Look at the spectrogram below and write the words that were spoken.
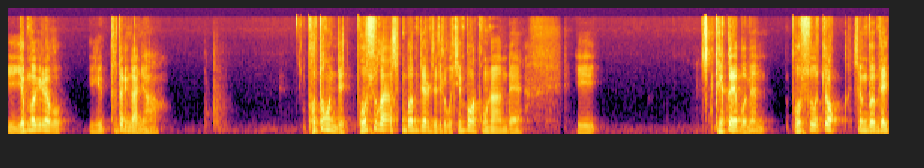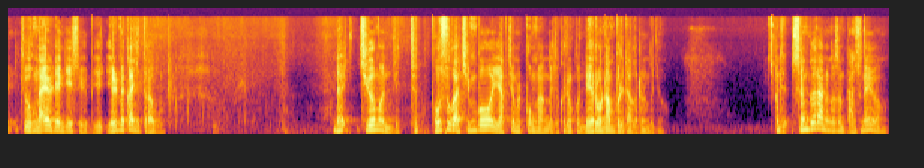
엿먹이려고 이게 터뜨린 거 아니야. 보통은 이제 보수가 성범죄를 저지르고 진보가 폭로하는데 이 댓글에 보면 보수 쪽 성범죄 쭉 나열된 게 있어요. 열 몇 가지 있더라고. 근데 지금은 보수가 진보의 약점을 폭로한 거죠. 그러고 내로남불이다 그러는 거죠. 근데 선거라는 것은 단순해요.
